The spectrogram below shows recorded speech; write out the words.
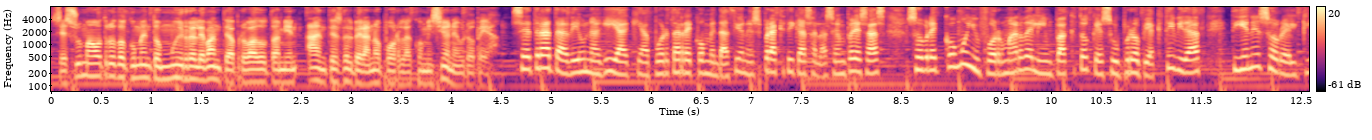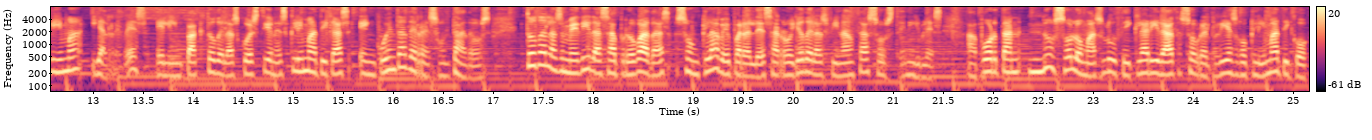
se suma otro documento muy relevante aprobado también antes del verano por la Comisión Europea. Se trata de una guía que aporta recomendaciones prácticas a las empresas sobre cómo informar del impacto que su propia actividad tiene sobre el clima y al revés, el impacto de las cuestiones climáticas en cuenta de resultados. Todas las medidas aprobadas son clave para el desarrollo de las finanzas sostenibles. Aportan no solo más luz y claridad sobre el riesgo climático,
